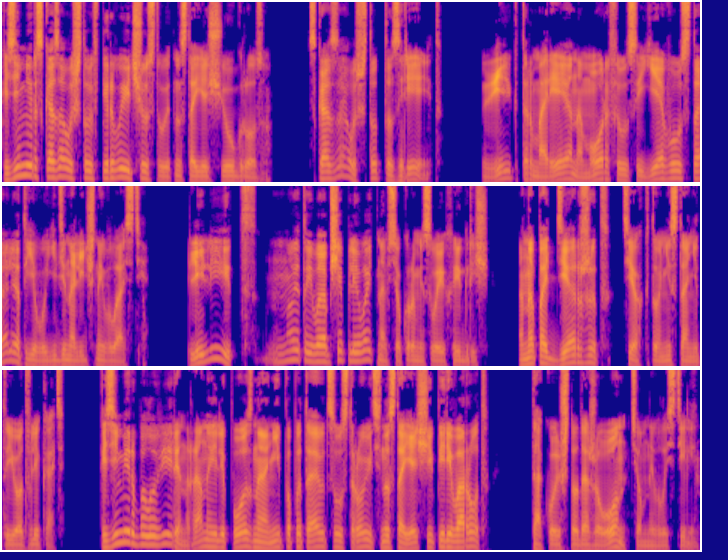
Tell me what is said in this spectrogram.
Казимир сказал, что впервые чувствует настоящую угрозу. Сказал, что-то зреет. Виктор, Марена, Морфеус и Ева устали от его единоличной власти. Лилит, ну это и вообще плевать на все, кроме своих игрищ. Она поддержит тех, кто не станет ее отвлекать. Казимир был уверен, рано или поздно они попытаются устроить настоящий переворот. Такой, что даже он, темный властелин,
